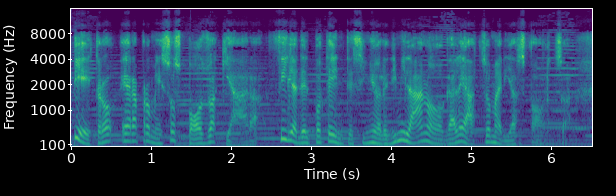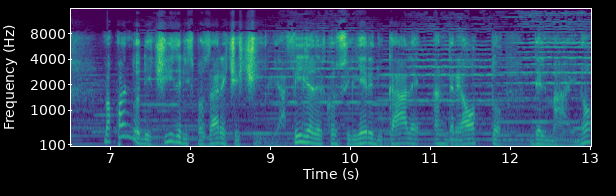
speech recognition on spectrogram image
Pietro era promesso sposo a Chiara, figlia del potente signore di Milano Galeazzo Maria Sforza. Ma quando decise di sposare Cecilia, figlia del consigliere ducale Andreotto del Maino,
